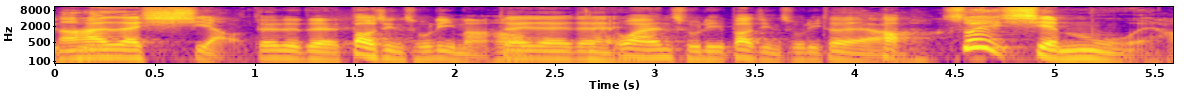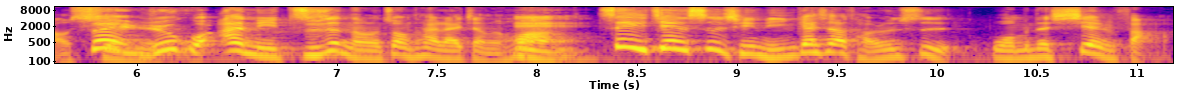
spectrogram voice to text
然后他是在笑，对对对，报警处理嘛，哈对对对万安处理，报警处理。对啊好，所以羡慕哎，好所以羡慕。如果按你执政党的状态来讲的话哎，这件事情你应该是要讨论是我们的宪法，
